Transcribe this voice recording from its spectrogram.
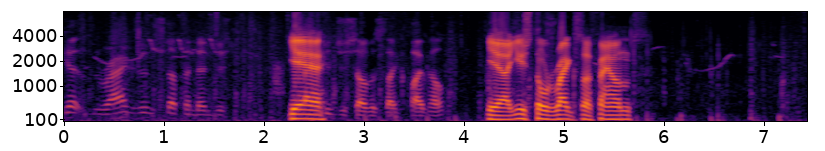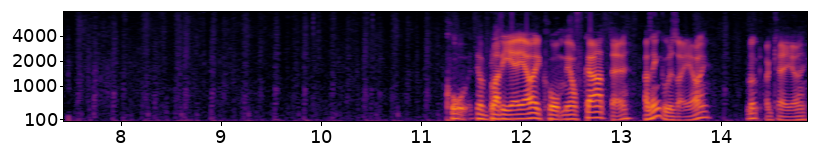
get rags and stuff and then just Yeah, yourself with like 5 health. yeah, I used all the rags I found. Caught, the bloody AI caught me off guard there. I think it was AI. Looked like AI.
